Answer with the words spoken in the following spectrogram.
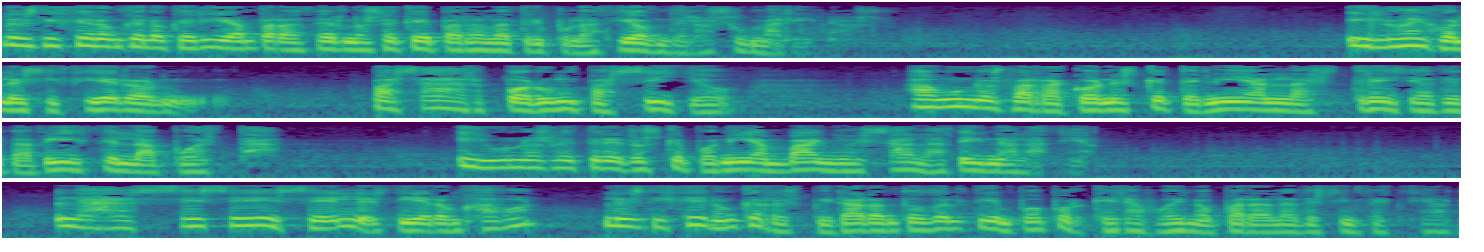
Les dijeron que lo querían para hacer no sé qué para la tripulación de los submarinos. Y luego les hicieron pasar por un pasillo a unos barracones que tenían la estrella de David en la puerta y unos letreros que ponían baño y sala de inhalación. Las SS les dieron jabón. Les dijeron que respiraran todo el tiempo porque era bueno para la desinfección.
